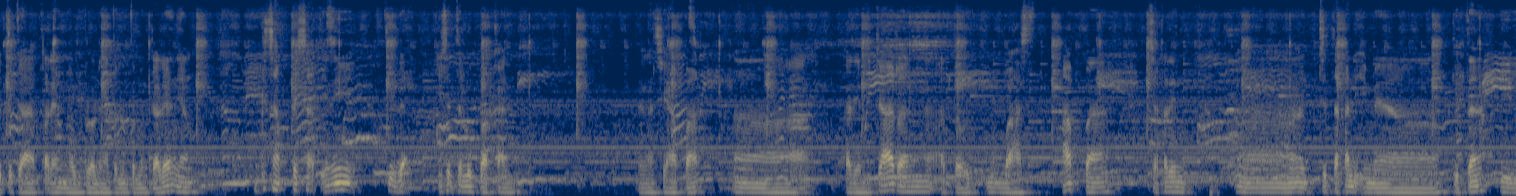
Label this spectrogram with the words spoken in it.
ketika kalian ngobrol dengan teman-teman kalian yang sampai saat ini tidak bisa terlupakan dengan siapa. Uh, kalian bicara atau membahas apa bisa kalian uh, ceritakan di email kita di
